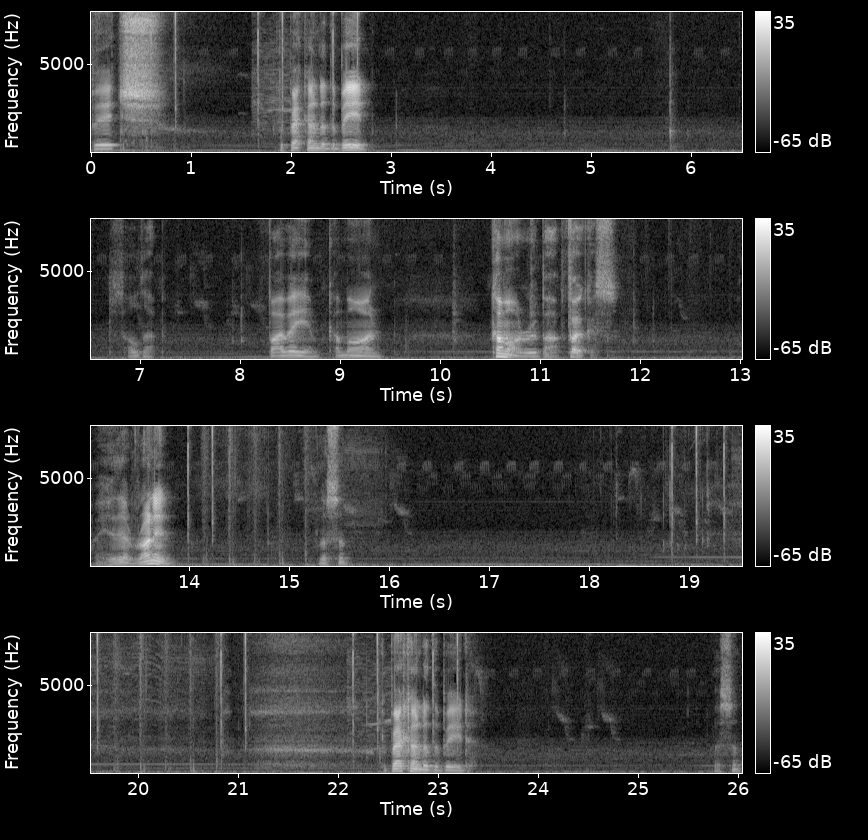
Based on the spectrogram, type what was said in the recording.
bitch. Get back under the bed. Just hold up. 5 a.m. Come on. Come on, Rhubarb. Focus. I hear that running. Listen. Get back under the bed. Listen.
